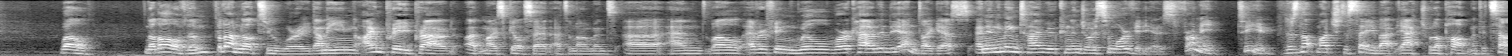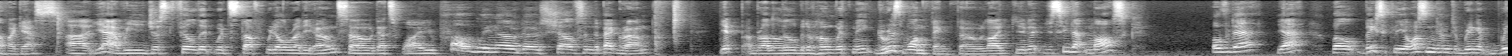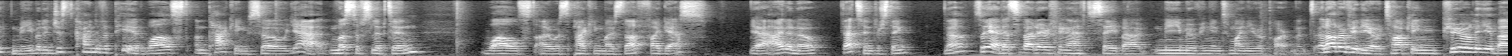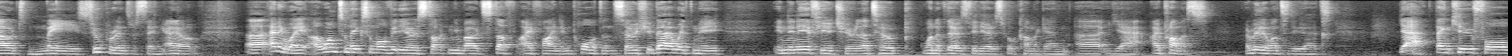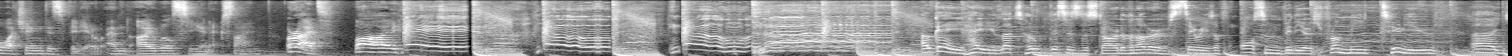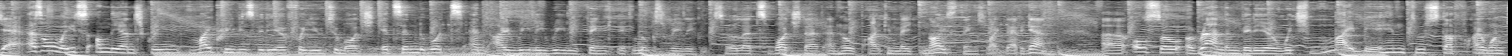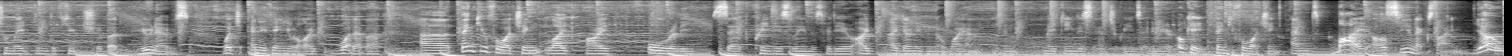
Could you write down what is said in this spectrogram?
Well, not all of them, but I'm not too worried. I mean, I'm pretty proud at my skill set at the moment, uh, and well, everything will work out in the end, I guess. And in the meantime, you can enjoy some more videos from me to you. There's not much to say about the actual apartment itself, I guess. Uh, yeah, we just filled it with stuff we already own, so that's why you probably know those shelves in the background. Yep, I brought a little bit of home with me. There is one thing though, like, you know, you see that mask over there? Yeah? Well, basically I wasn't going to bring it with me, but it just kind of appeared whilst unpacking, so yeah, it must have slipped in whilst I was packing my stuff, I guess. Yeah, I don't know. That's interesting. No? So yeah, that's about everything I have to say about me moving into my new apartment. Another video talking purely about me. Super interesting, I know. Uh, anyway, I want to make some more videos talking about stuff I find important, so if you bear with me in the near future, let's hope one of those videos will come again. Uh, yeah, I promise. I really want to do that. Yeah, thank you for watching this video and I will see you next time. Alright, bye! Okay, hey, let's hope this is the start of another series of awesome videos from me to you. Uh, yeah, as always, on the end screen, my previous video for you to watch. It's in the woods and I really, really think it looks really good. So let's watch that and hope I can make nice things like that again. Uh, also a random video which might be a hint to stuff I want to make in the future, but who knows. Watch anything you like, whatever. Uh, thank you for watching, like I already said previously in this video. I, I don't even know why I'm even making this end screens anymore. Okay, thank you for watching and bye, I'll see you next time. Yo!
